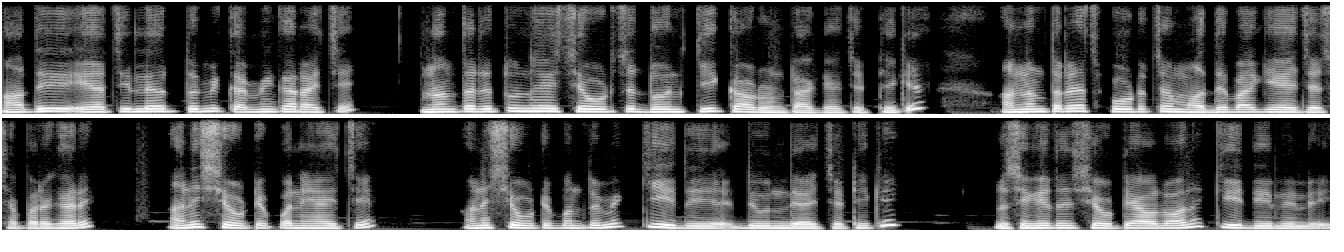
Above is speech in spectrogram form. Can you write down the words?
आधी याची लेअर तुम्ही कमी करायचे. नंतर इथून हे शेवटचे दोन की काढून टाकायचे ठीक आहे? आणि नंतर याच फोटोच्या मध्यभागी यायचे अशा प्रकारे. आणि शेवटी पण यायचे. आणि शेवटी पण तुम्ही की दे देऊन द्यायचे ठीक आहे? जसे की ते शेवटी आलो आणि की दिलेली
